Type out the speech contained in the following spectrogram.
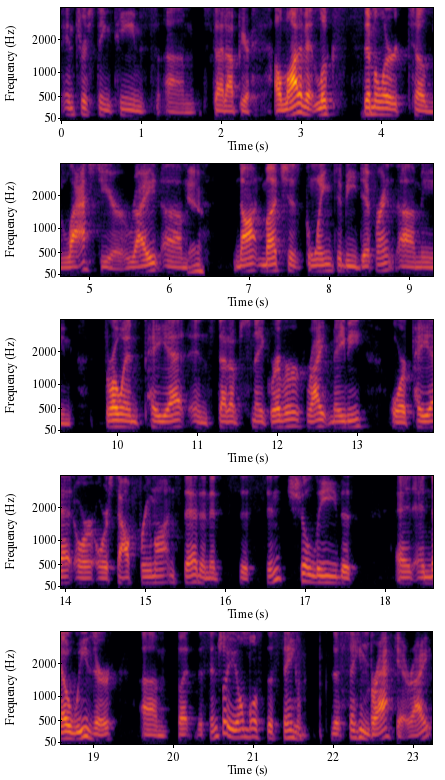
interesting teams um, set up here. A lot of it looks similar to last year, right? Um, yeah. Not much is going to be different. I mean, throw in Payette instead of Snake River, right? Maybe or Payette or or South Fremont instead, and it's essentially this and and no Weiser um, but essentially almost the same the same bracket, right?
